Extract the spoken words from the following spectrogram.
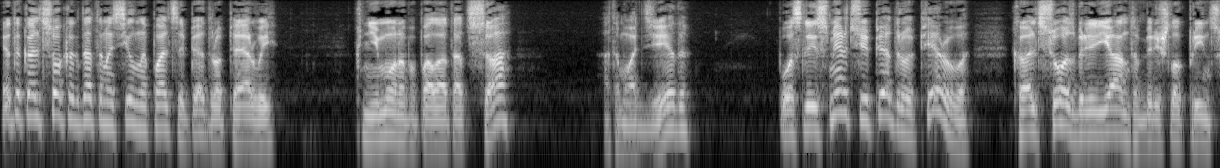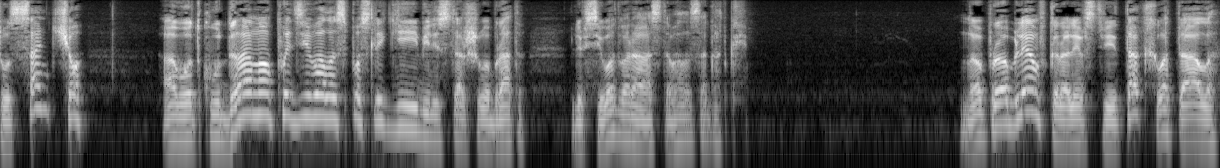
Это кольцо когда-то носил на пальце Педро Первый. К нему оно попало от отца, а тому от деда. После смерти Педро I кольцо с бриллиантом перешло к принцу Санчо, а вот куда оно подевалось после гибели старшего брата, для всего двора оставалось загадкой. Но проблем в королевстве и так хватало,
